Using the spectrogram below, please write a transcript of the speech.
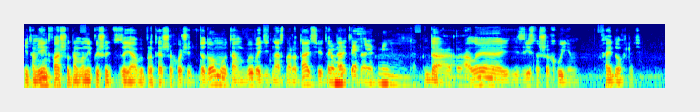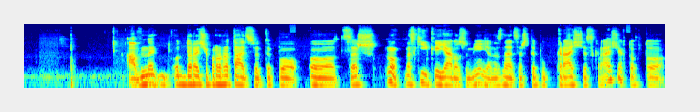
І там є інфа, що там вони пишуть заяви про те, що хочуть додому, там виведіть нас на ротацію і так далі. так далі. як мінімум. Так. Да, але звісно, що хуй їм. Хай дохнуть. А в не от до речі, про ротацію, типу, о, це ж, ну наскільки я розумію, я не знаю, це ж типу краще з кращих. Тобто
